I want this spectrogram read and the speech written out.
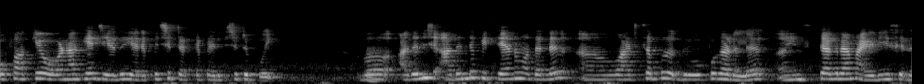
ഓഫാക്കുകയോ ഓണാക്കുകയും ചെയ്ത് എരപ്പിച്ചിട്ടൊക്കെ പെരിപ്പിച്ചിട്ട് പോയി. അപ്പോൾ അതിന് അതിന്റെ പിറ്റേന്ന് മുതൽ വാട്സപ്പ് ഗ്രൂപ്പുകളിൽ ഇൻസ്റ്റാഗ്രാം ഐ ഡീസിൽ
